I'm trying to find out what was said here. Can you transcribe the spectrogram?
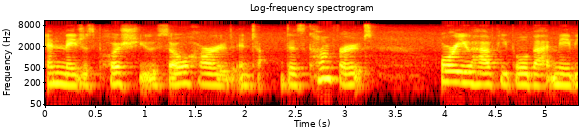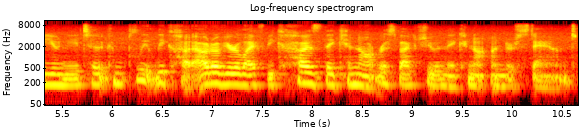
and they just push you so hard into discomfort or you have people that maybe you need to completely cut out of your life because they cannot respect you and they cannot understand.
